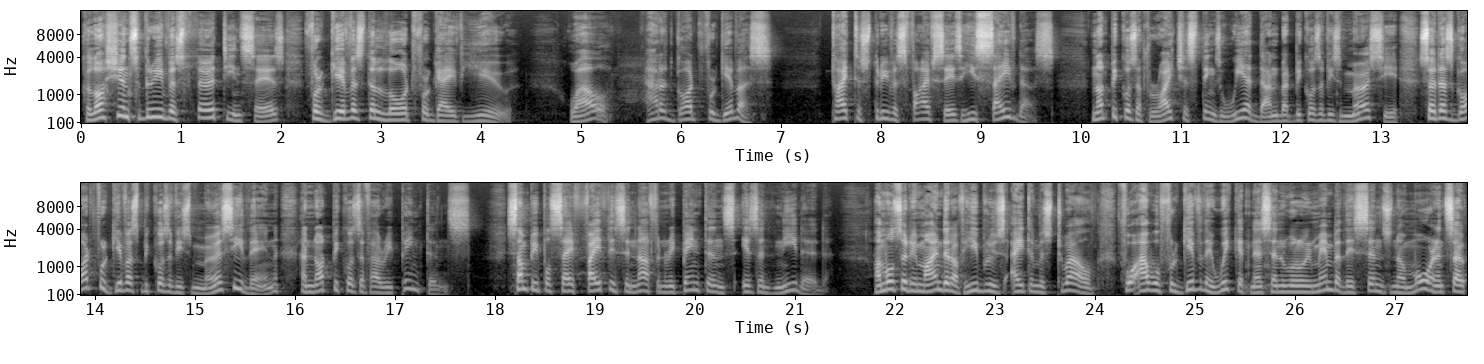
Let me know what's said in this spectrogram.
Colossians 3, verse 13 says, Forgive as the Lord forgave you. Well, how did God forgive us? Titus 3, verse 5 says, He saved us, not because of righteous things we had done, but because of His mercy. So, does God forgive us because of His mercy then, and not because of our repentance? Some people say faith is enough and repentance isn't needed. I'm also reminded of Hebrews 8 and verse 12 For I will forgive their wickedness and will remember their sins no more. And so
